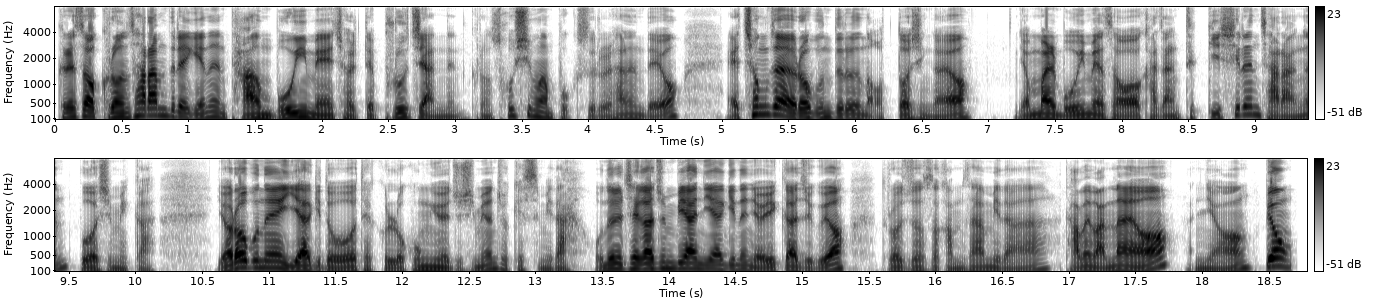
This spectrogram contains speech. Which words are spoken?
그래서 그런 사람들에게는 다음 모임에 절대 부르지 않는 그런 소심한 복수를 하는데요. 애청자 여러분들은 어떠신가요? 연말 모임에서 가장 듣기 싫은 자랑은 무엇입니까? 여러분의 이야기도 댓글로 공유해 주시면 좋겠습니다. 오늘 제가 준비한 이야기는 여기까지고요. 들어주셔서 감사합니다. 다음에 만나요. 안녕. 뿅!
